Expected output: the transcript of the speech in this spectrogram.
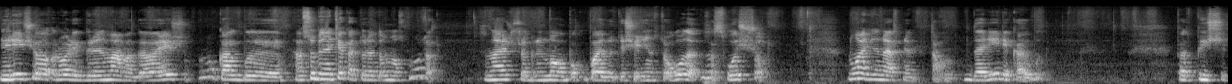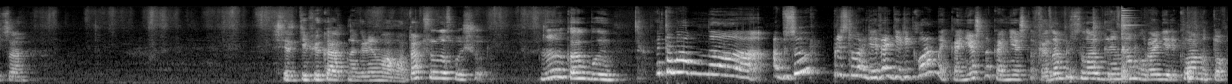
Или еще ролик Mama говоришь, ну как бы, особенно те, которые давно смотрят, знают, что Mama покупает 2011 года за свой счет. Ну, один раз мне там дарили, как бы, подписчица сертификат на Mama, так за свой счет. Ну, как бы, это вам на обзор присылали ради рекламы? Конечно, конечно. Когда присылают Mama ради рекламы, то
